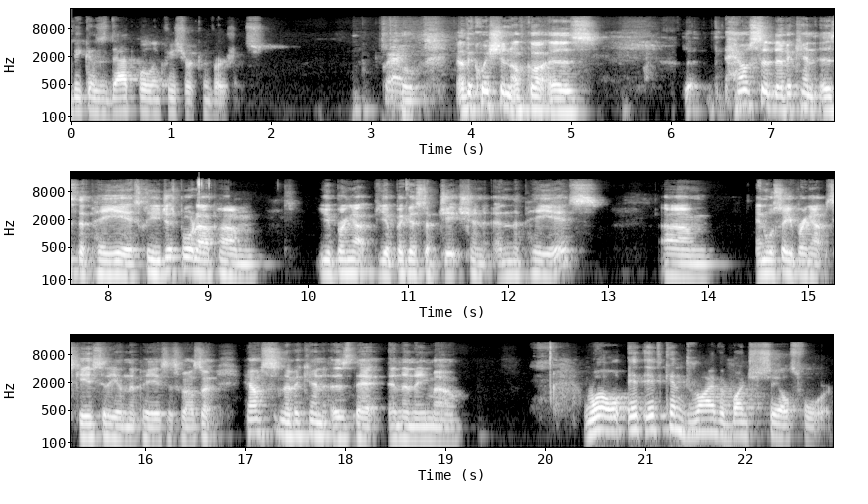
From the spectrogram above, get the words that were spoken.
because that will increase your conversions Great. Cool. Now the question I've got is, how significant is the PS? Because you just brought up, um, you bring up your biggest objection in the PS. Um, and also you bring up scarcity in the PS as well. So how significant is that in an email? Well, it, it can drive a bunch of sales forward.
